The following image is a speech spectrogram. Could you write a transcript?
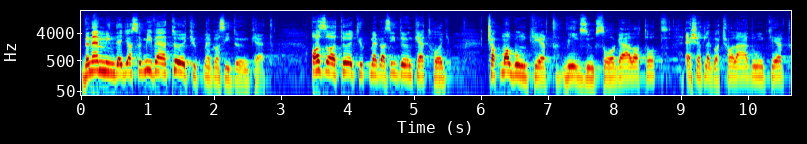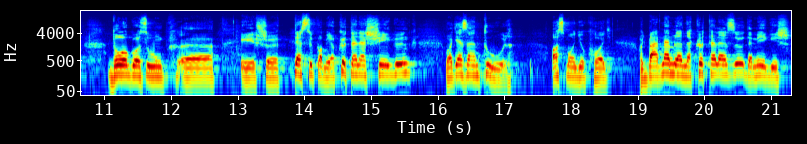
de nem mindegy az, hogy mivel töltjük meg az időnket. Azzal töltjük meg az időnket, hogy csak magunkért végzünk szolgálatot, esetleg a családunkért dolgozunk, és tesszük, ami a kötelességünk, vagy ezen túl azt mondjuk, hogy, hogy bár nem lenne kötelező, de mégis,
